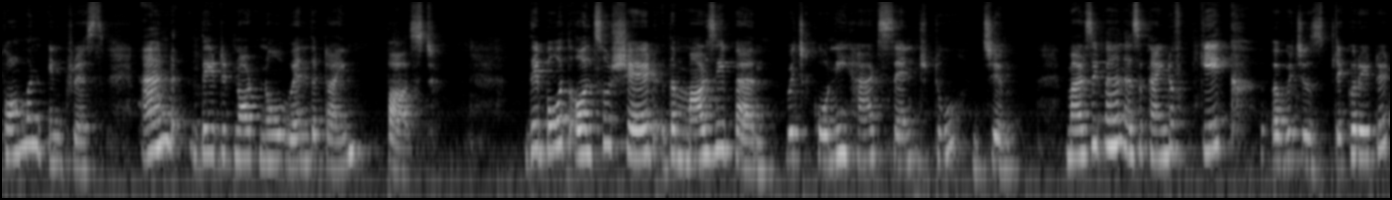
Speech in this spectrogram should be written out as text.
common interests, and they did not know when the time passed. They both also shared the marzipan which Connie had sent to Jim. Marzipan is a kind of cake uh, which is decorated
